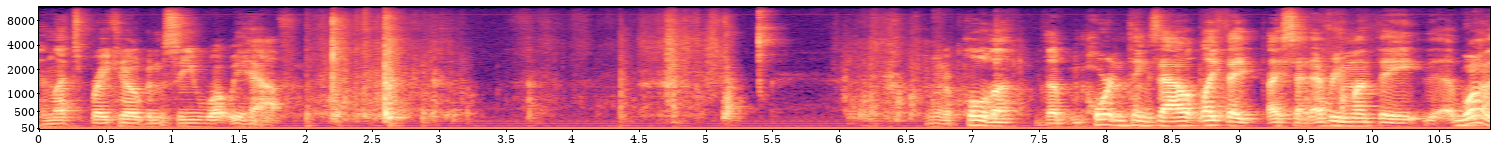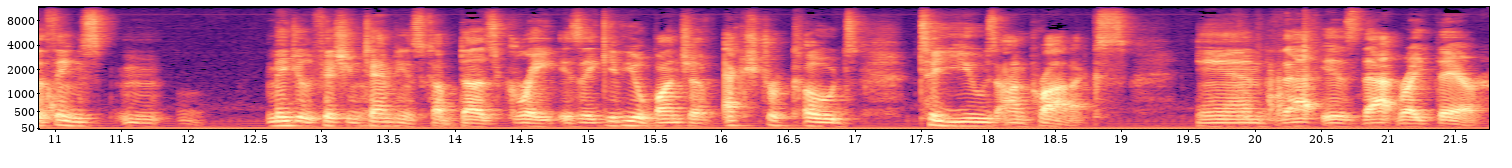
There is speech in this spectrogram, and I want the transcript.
And let's break it open and see what we have. I'm going to pull the, the important things out. Like they, I said, every month they, one of the things mm, Major League Fishing Champions Cup does great is they give you a bunch of extra codes to use on products. And that is that right there.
